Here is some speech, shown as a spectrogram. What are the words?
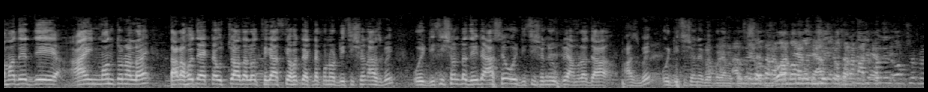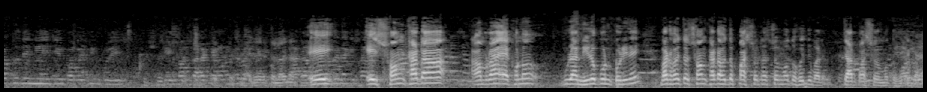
আমাদের যে আইন মন্ত্রণালয় তারা হয়তো একটা উচ্চ আদালত থেকে আজকে হয়তো একটা কোনো ডিসিশন আসবে। ওই ডিসিশনটা যেটা আসে ওই ডিসিশনের উপরে আমরা যা আসবে ওই ডিসিশনের ব্যাপারে আমরা এই এই সংখ্যাটা আমরা এখনও পুরা নিরূপণ করি নাই বাট হয়তো সংখ্যাটা হয়তো পাঁচশো টাশোর মতো হতে পারে চার পাঁচশোর মতো হতে পারে।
